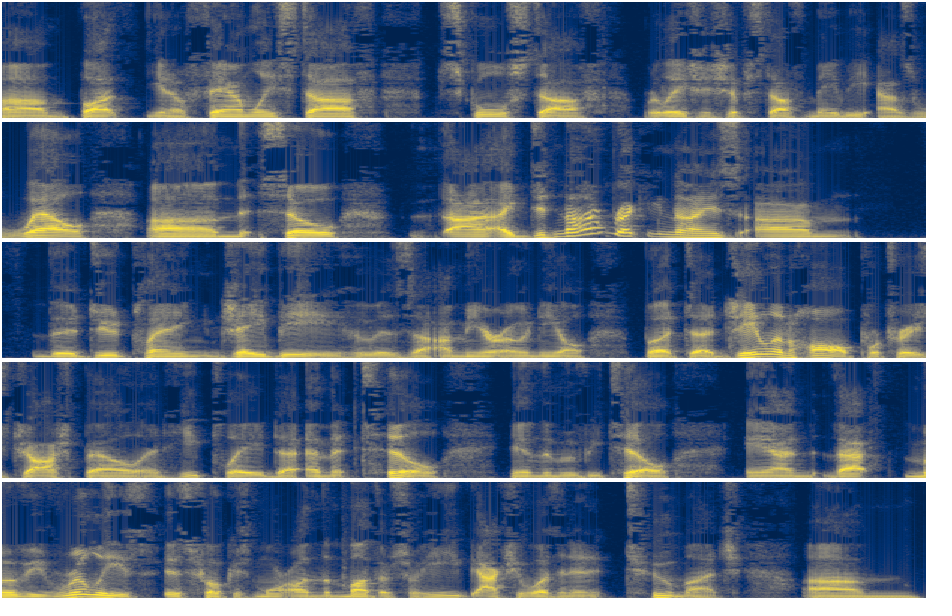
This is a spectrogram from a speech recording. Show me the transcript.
um, but you know, family stuff, school stuff, relationship stuff, maybe as well. Um, so I did not recognize um, the dude playing JB, who is uh, Amir O'Neil, but uh, Jalen Hall portrays Josh Bell, and he played uh, Emmett Till in the movie Till and that movie really is, is, focused more on the mother, so he actually wasn't in it too much. Um,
